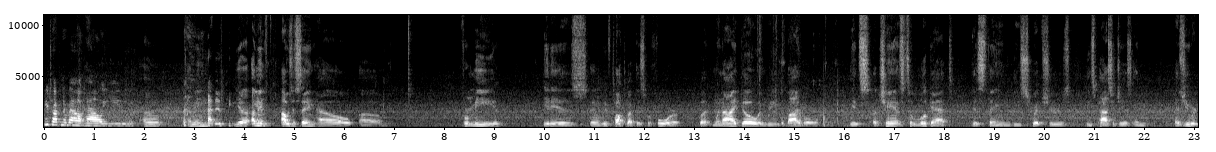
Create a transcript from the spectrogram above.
You're talking about how you. Oh, I mean, I didn't. yeah, I mean, I was just saying how, um, for me, it is, and we've talked about this before, but when I go and read the Bible, it's a chance to look at this thing, these scriptures, these passages, and as you were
